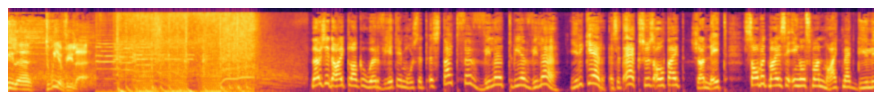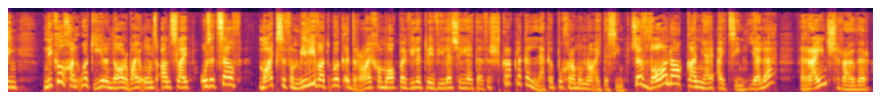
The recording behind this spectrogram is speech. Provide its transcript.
Wiele, twee wiele. Nou as jy daai klanke hoor, weet jy mos dit is tyd vir wiele twee wiele. Hierdie keer is dit ek soos altyd, Janet, saam met my is die Engelsman Mike McDealing. Nicole gaan ook hier en daar by ons aansluit. Ons het self Mike se familie wat ook 'n draai gemaak by wiele twee wiele, so jy het 'n verskriklike lekker program om na uit te sien. So waarna kan jy uitsien? Julle Range Rover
